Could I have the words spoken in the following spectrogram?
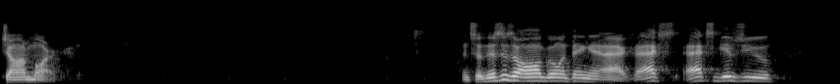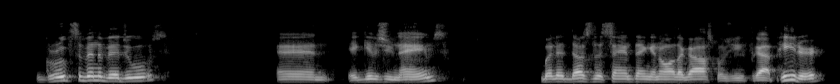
John Mark. And so this is an ongoing thing in Acts. Acts, Acts gives you groups of individuals and it gives you names, but it does the same thing in all the Gospels. You've got Peter,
